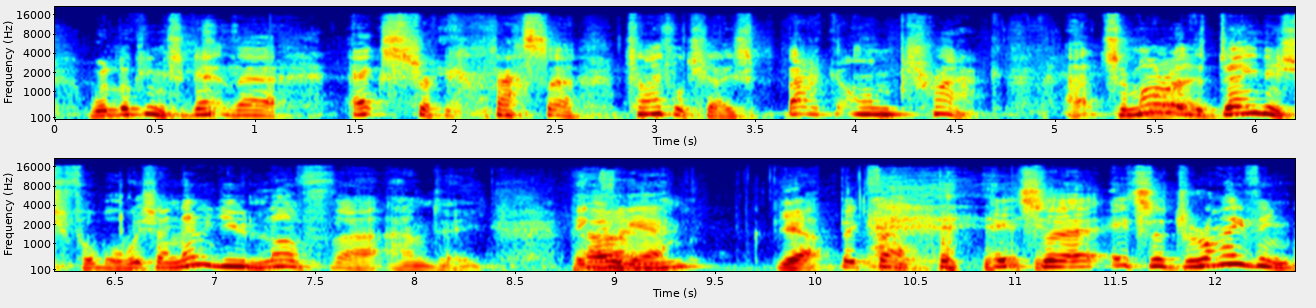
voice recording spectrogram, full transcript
were looking to get their extra class title chase back on track. Uh, tomorrow, Right. the Danish football, which I know you love, uh, Andy. Big fan. yeah. Yeah, big fan. it's a it's a driving.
